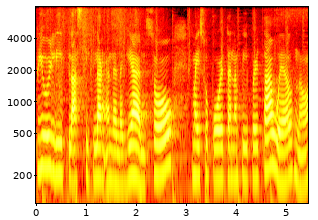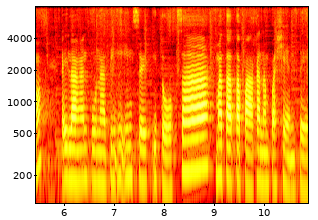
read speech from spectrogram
purely plastic lang ang lalagyan. So, may suporta ng paper towel, no? Kailangan po nating i-insert ito sa matatapakan ng pasyente.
